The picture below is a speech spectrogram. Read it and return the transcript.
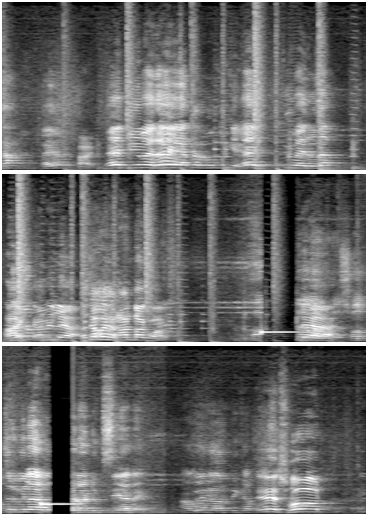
যা বাইরে এই তুই বাইরে এই এত বন্ধু কি? এই তুই বাইরে যা। হাই কাবিলা আচ্ছা ভাই। রান্না কর। সত্তর মিলা ঢুকছি আনে পিকআপ এ শোন তুই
